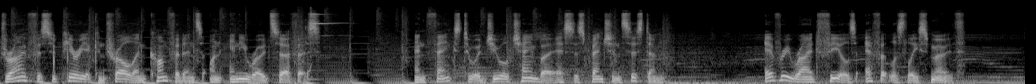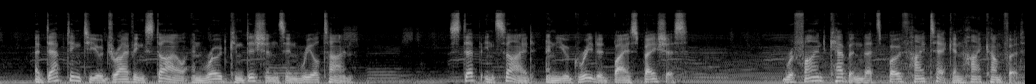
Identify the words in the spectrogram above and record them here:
Drive for superior control and confidence on any road surface. And thanks to a dual-chamber air suspension system, every ride feels effortlessly smooth, adapting to your driving style and road conditions in real time. Step inside and you're greeted by a spacious, refined cabin that's both high-tech and high comfort.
